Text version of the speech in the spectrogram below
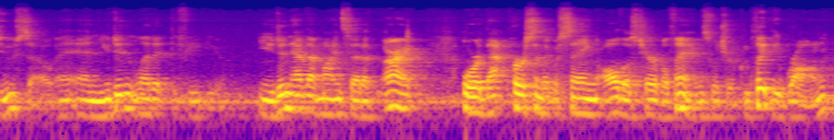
do so. And, you didn't let it defeat you. You didn't have that mindset of, all right, or that person that was saying all those terrible things, which are completely wrong.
